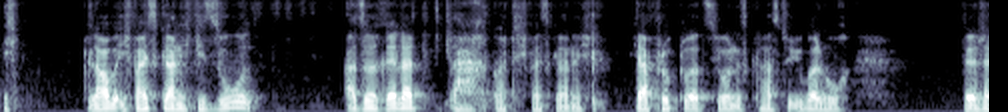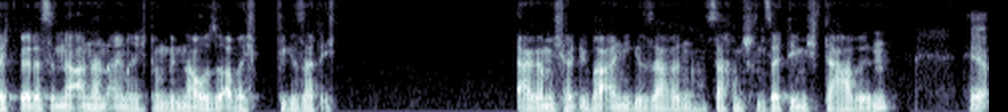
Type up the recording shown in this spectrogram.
ich glaube, ich weiß gar nicht, wieso, also relativ, ach Gott, ich weiß gar nicht. Ja, Fluktuation ist, hast du überall hoch. Vielleicht wäre das in einer anderen Einrichtung genauso, aber ich, wie gesagt, ich ärgere mich halt über einige Sachen, Sachen schon seitdem ich da bin. Ja.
